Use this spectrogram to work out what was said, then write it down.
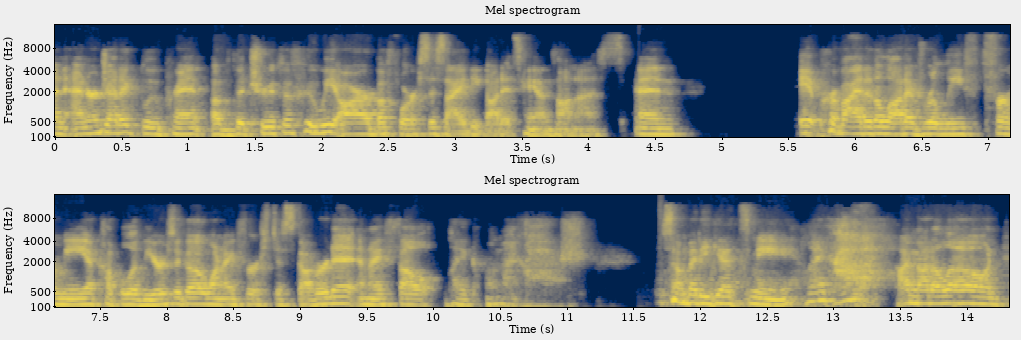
an energetic blueprint of the truth of who we are before society got its hands on us. And it provided a lot of relief for me a couple of years ago when I first discovered it. And I felt like, oh my gosh, somebody gets me. Like, I'm not alone.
